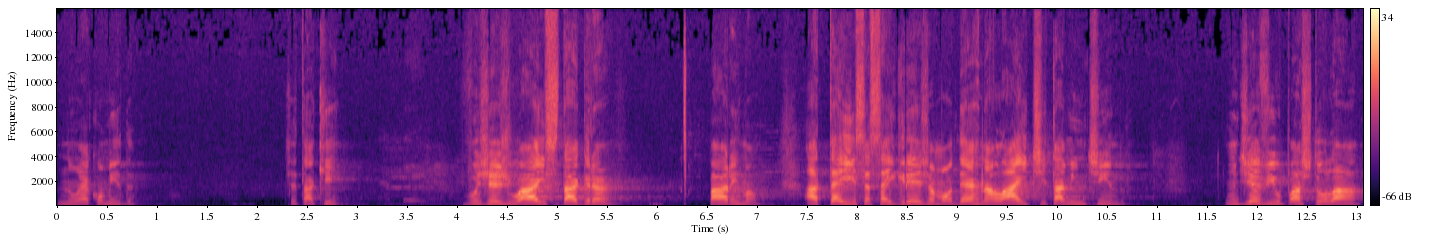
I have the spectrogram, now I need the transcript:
Não é comida. Você está aqui? Vou jejuar Instagram. Para, irmão. Até isso, essa igreja moderna light está mentindo. Um dia vi o pastor lá.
